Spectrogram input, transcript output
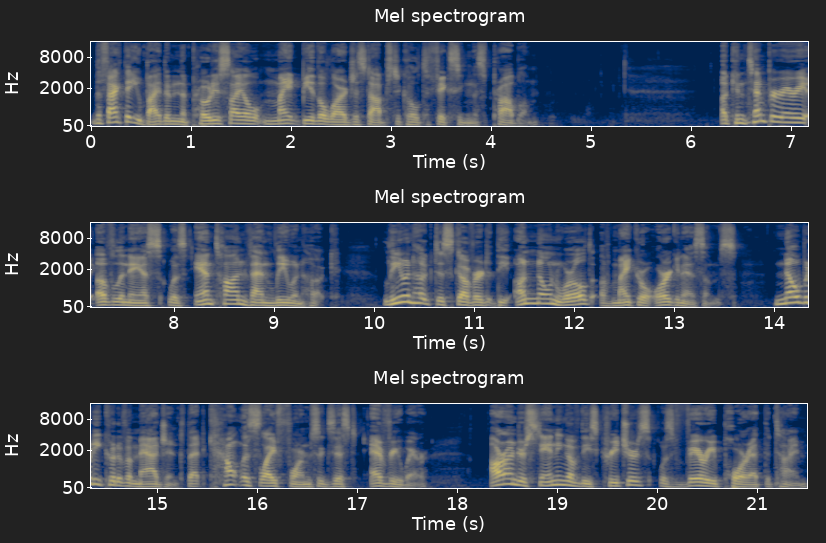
The fact that you buy them in the produce aisle might be the largest obstacle to fixing this problem. A contemporary of Linnaeus was Anton van Leeuwenhoek. Leeuwenhoek discovered the unknown world of microorganisms. Nobody could have imagined that countless life forms exist everywhere. Our understanding of these creatures was very poor at the time,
